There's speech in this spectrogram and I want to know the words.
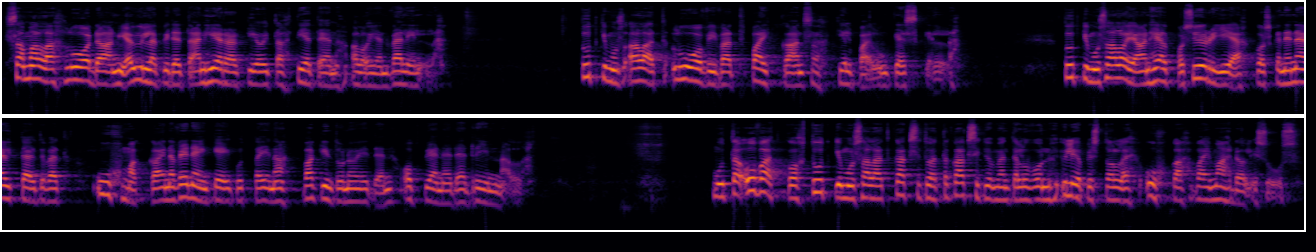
Samalla luodaan ja ylläpidetään hierarkioita tieteen alojen välillä – Tutkimusalat luovivat paikkaansa kilpailun keskellä. Tutkimusaloja on helppo syrjiä, koska ne näyttäytyvät uhmakkaina veneenkeikuttajina vakiintuneiden oppiaineiden rinnalla. Mutta ovatko tutkimusalat 2020-luvun yliopistolle uhka vai mahdollisuus?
